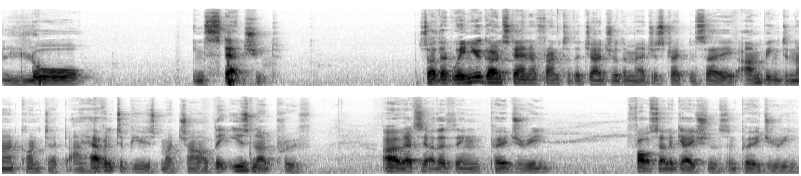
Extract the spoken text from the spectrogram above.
law in statute So that when you go and stand in front of the judge or the magistrate and say, I'm being denied contact, I haven't abused my child, there is no proof. Oh, that's the other thing perjury, false allegations, and perjury.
